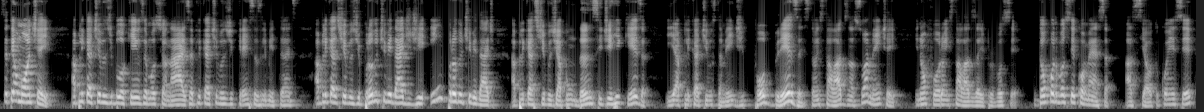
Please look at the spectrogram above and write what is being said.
Você tem um monte aí. Aplicativos de bloqueios emocionais, aplicativos de crenças limitantes, aplicativos de produtividade e de improdutividade, aplicativos de abundância e de riqueza e aplicativos também de pobreza estão instalados na sua mente aí e não foram instalados aí por você. Então, quando você começa a se autoconhecer,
